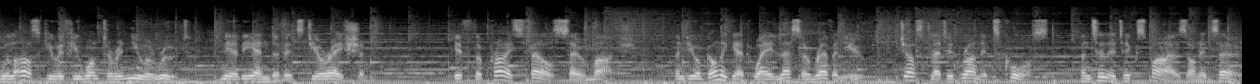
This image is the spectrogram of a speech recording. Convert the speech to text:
will ask you if you want to renew a route near the end of its duration. If the price fell so much, and you're gonna get way lesser revenue, just let it run its course, until it expires on its own.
